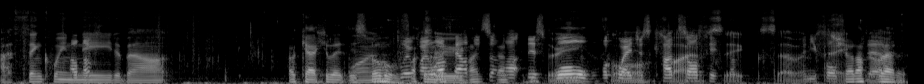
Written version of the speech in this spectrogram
I think we How much? need about I'll calculate this. One, Oh, Blue, I love how this, uh, this three, wall walkway four, just cuts five, off here. six, seven, and you fall Shut up Yeah. about it.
